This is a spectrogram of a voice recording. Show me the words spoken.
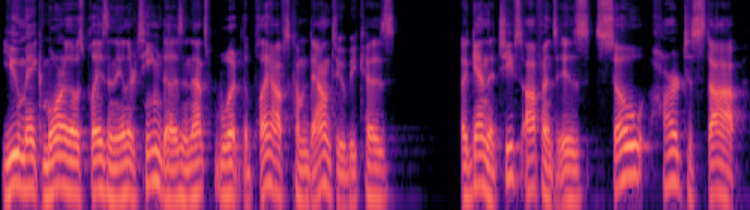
you make more of those plays than the other team does and that's what the playoffs come down to because again, the Chiefs offense is so hard to stop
